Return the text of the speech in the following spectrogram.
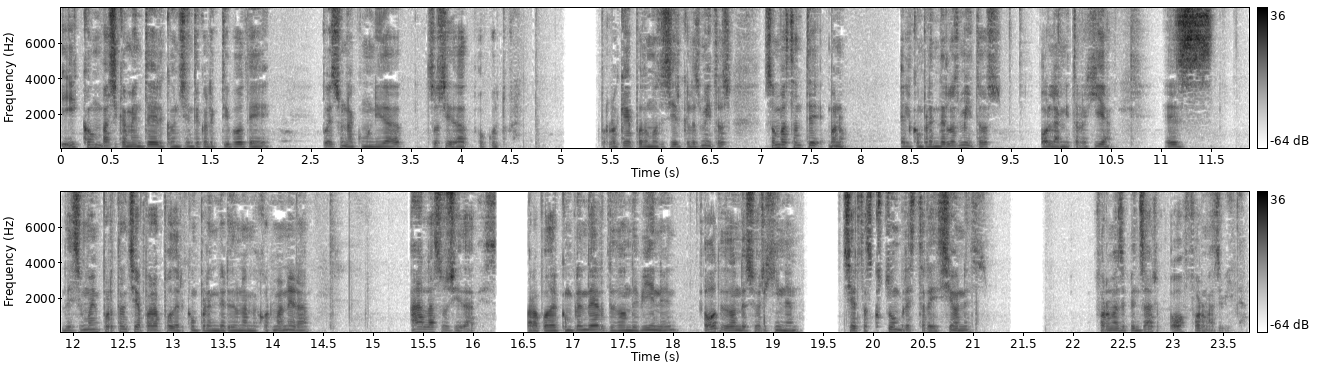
y con básicamente el consciente colectivo de pues una comunidad, sociedad o cultura. Por lo que podemos decir que los mitos son bastante, bueno, el comprender los mitos o la mitología es de suma importancia para poder comprender de una mejor manera a las sociedades, para poder comprender de dónde vienen o de dónde se originan ciertas costumbres, tradiciones, formas de pensar o formas de vida.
